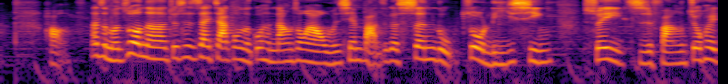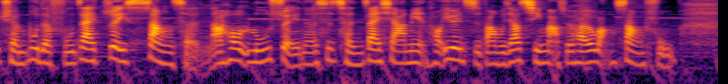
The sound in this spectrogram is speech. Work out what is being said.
好，那怎么做呢？就是在加工的过程当中啊，我们先把这个生乳做离心，所以脂肪就会全部的浮在最上层，然后卤水呢是沉在下面。好，因为脂肪比较轻嘛，所以它会往上浮。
